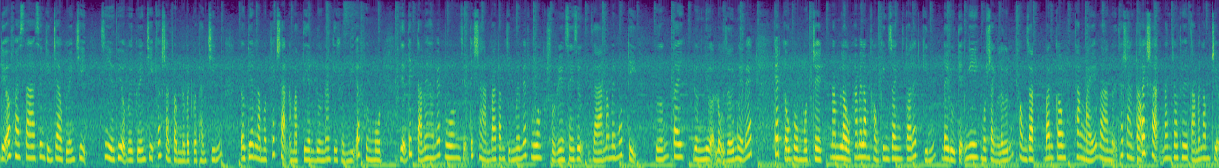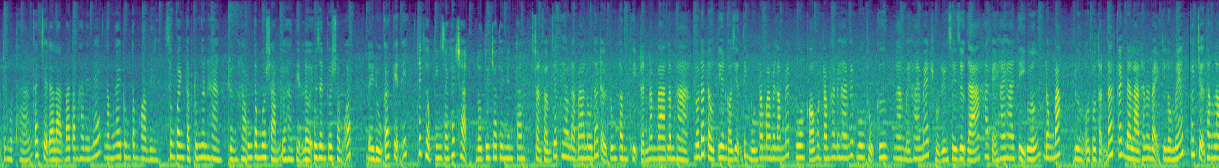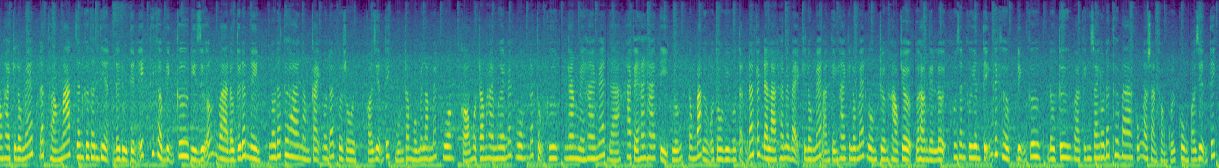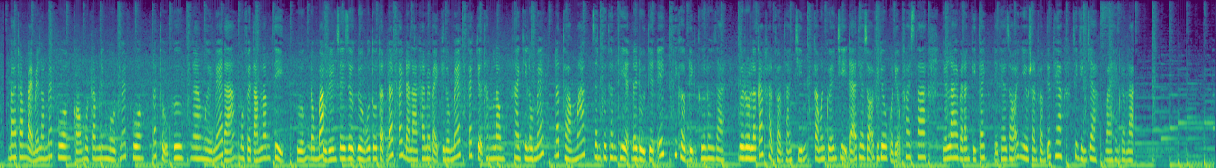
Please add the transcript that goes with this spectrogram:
Địa ốc Fasta xin kính chào quý anh chị. Xin giới thiệu với quý anh chị các sản phẩm nổi bật của tháng 9. Đầu tiên là một khách sạn ở mặt tiền đường Nam Kỳ khởi nghĩa phường 1, diện tích 82m2, diện tích sàn 390m2, sổ riêng xây dựng giá 51 tỷ, hướng Tây, đường nhựa lộ giới 10m. Kết cấu gồm một trệt, 5 lầu, 25 phòng kinh doanh, toilet kín, đầy đủ tiện nghi, một sảnh lớn, phòng giặt, ban công, thang máy và nội thất sang trọng. Khách sạn đang cho thuê 85 triệu trên một tháng. Cách chợ Đà Lạt 320m, nằm ngay trung tâm Hòa Bình. Xung quanh tập trung ngân hàng, trường học, trung tâm mua sắm, cửa hàng tiện lợi, khu dân cư sầm uất, đầy đủ các tiện ích, thích hợp kinh doanh khách sạn, đầu tư cho thuê nguyên căn. Sản phẩm tiếp theo là ba lô đất ở trung tâm thị trấn Nam Ba, Lâm Hà. Lô đất đầu tiên có diện tích 435m2, có 122m2 thổ cư, ngang 12m, chủ riêng xây dựng, giá 2,22 tỷ, hướng Đông Bắc, đường ô tô tận đất, cách Đà Lạt 27 km, cách chợ Thăng Long 2 km, đất thoáng mát, dân cư thân thiện, đầy đủ tiện ích, thích hợp định cư, nghỉ dưỡng và đầu tư đất nền. Lô đất thứ hai nằm cạnh lô đất vừa rồi, có diện tích 445m2, có 120m2 đất thổ cư, ngang 12m, giá 2,22 tỷ, hướng Đông Bắc, đường ô tô vi vô tận đất, cách Đà Lạt 27 km, bán kính 2 km gồm trường học, chợ, cửa hàng tiện lợi, khu dân cư yên tĩnh, thích hợp định cư, đầu tư và kinh doanh. Lô đất thứ ba cũng là sản phẩm cuối cùng, có diện tích 375m2, có 101m2, đất thổ cư, ngang 10m, giá 1,85 tỷ, hướng Đông Bắc, riêng xây dựng, đường ô tô tận đất, cách Đà Lạt 27 km, cách chợ Thăng Long 2 km, đất thoáng mát, dân cư thân thiện, đầy đủ tiện ích, thích hợp định cư lâu dài. Vừa rồi là các sản phẩm tháng 9. Cảm ơn quý anh chị đã theo dõi video của Điệu Five Star. Nhớ like và đăng ký kênh để theo dõi nhiều sản phẩm tiếp theo. Xin kính chào và hẹn gặp lại.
